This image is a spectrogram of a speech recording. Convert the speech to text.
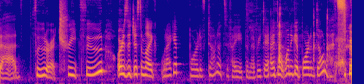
bad food or a treat food? Or is it just i'm like would i get bored of donuts if i ate them every day? I don't want to get bored of donuts.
